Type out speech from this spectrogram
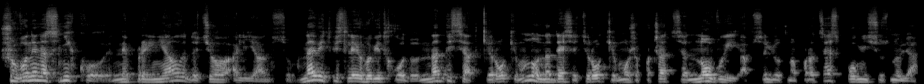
Щоб вони нас ніколи не прийняли до цього альянсу. Навіть після його відходу на десятки років, ну на 10 років може початися новий абсолютно процес повністю з нуля,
